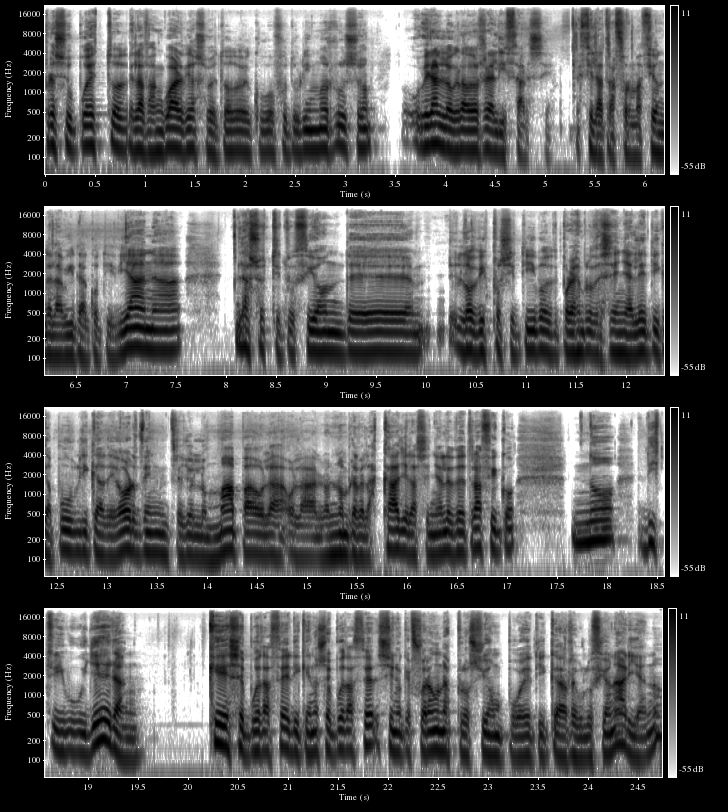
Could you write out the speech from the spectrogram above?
presupuestos de las vanguardias, sobre todo el cubofuturismo ruso, hubieran logrado realizarse. Es decir, la transformación de la vida cotidiana, la sustitución de los dispositivos, por ejemplo, de señalética pública, de orden, entre ellos los mapas o, los nombres de las calles, las señales de tráfico, no distribuyeran qué se puede hacer y qué no se puede hacer, sino que fuera una explosión poética revolucionaria, ¿no?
